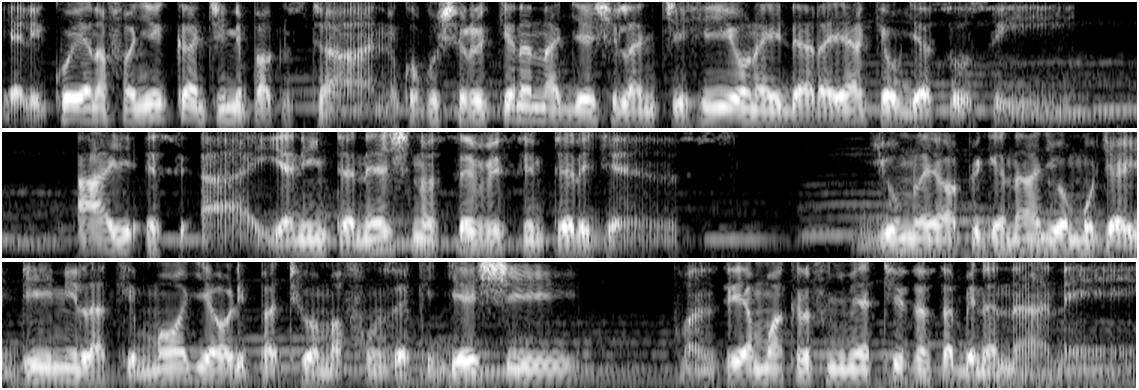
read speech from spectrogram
yalikuwa yanafanyika nchini Pakistan kwa kushirikiana na jeshi la nchi hiyo na idara yake ya ujasusi. ISI, yani International Service Intelligence. Jumla ya wapiganaji wa mujahidini laki moja walipatiwa mafunzo ya kijeshi kuanzia mwaka 1978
